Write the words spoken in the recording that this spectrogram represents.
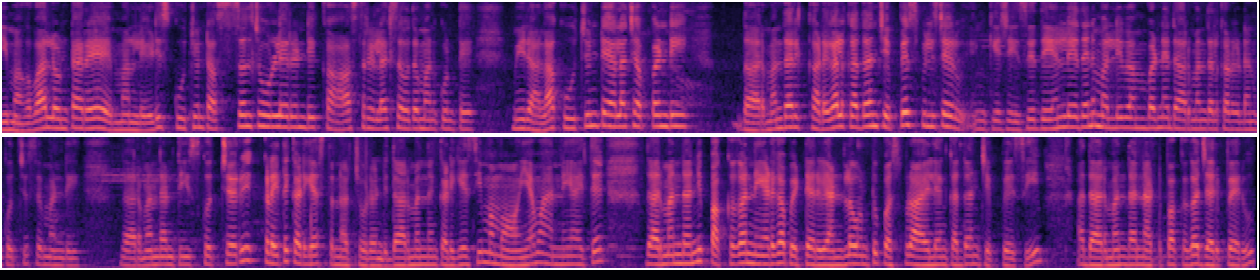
ఈ మగవాళ్ళు ఉంటారే మన లేడీస్ కూర్చుంటే అస్సలు చూడలేరండి. కాస్త రిలాక్స్ అవుదాం అనుకుంటే. మీరు అలా కూర్చుంటే ఎలా చెప్పండి? దారమందాలకి కడగాలి కదా అని చెప్పేసి పిలిచారు. ఇంకే చేసేదేం లేదని మళ్ళీ వెంబడినే దారమందాలు కడగడానికి వచ్చేసామండి. దారమందాన్ని తీసుకొచ్చారు. ఇక్కడైతే కడిగేస్తున్నారు చూడండి. దారమందం కడిగేసి మా మామయ్య మా అన్నయ్య అయితే దారమందాన్ని పక్కగా నీడగా పెట్టారు. ఎండలో ఉంటూ పసుపు రాయలేం కదా అని చెప్పేసి ఆ దారమందాన్ని అటుపక్కగా జరిపారు.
